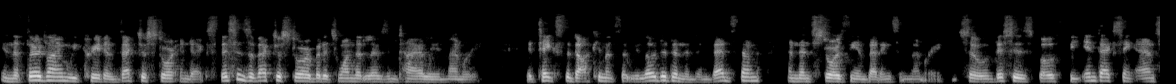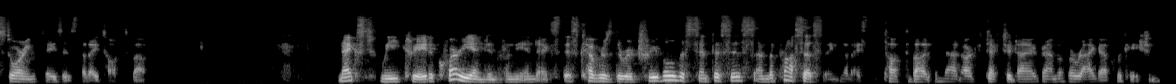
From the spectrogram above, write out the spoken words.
In the third line, we create a vector store index. This is a vector store, but it's one that lives entirely in memory. It takes the documents that we loaded and it embeds them and then stores the embeddings in memory. So this is both the indexing and storing phases that I talked about. Next, we create a query engine from the index. This covers the retrieval, the synthesis, and the processing that I talked about in that architecture diagram of a RAG application.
